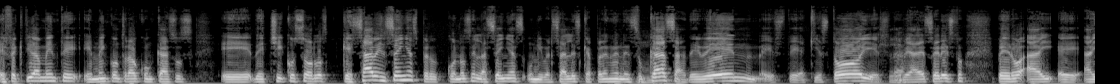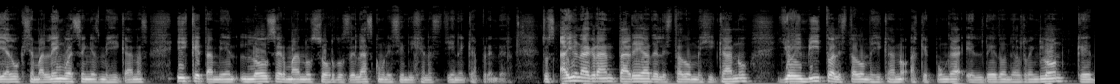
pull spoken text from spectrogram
efectivamente eh, me he encontrado con casos eh, de chicos sordos que saben señas, pero conocen las señas universales que aprenden en su mm. casa. Deben, este, aquí estoy, este, debe hacer esto, pero hay, eh, hay algo que se llama lengua de señas mexicanas y que también los hermanos sordos de las comunidades indígenas tienen que aprender. Entonces, hay una gran tarea del Estado mexicano. Yo invito al Estado mexicano a que ponga el dedo en el renglón, que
